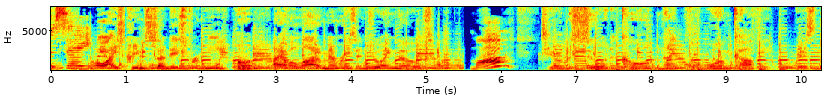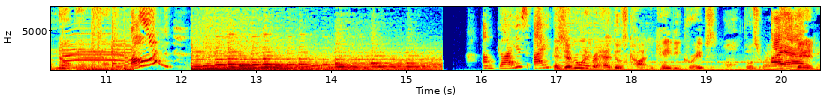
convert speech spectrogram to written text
to say Oh, ice cream sundaes for me. I have a lot of memories enjoying those. Mom? Tiramisu on a cold night with a warm coffee. There's no better kind. Um, guys, I Has everyone ever had those cotton candy grapes? Oh, those are I have. outstanding.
